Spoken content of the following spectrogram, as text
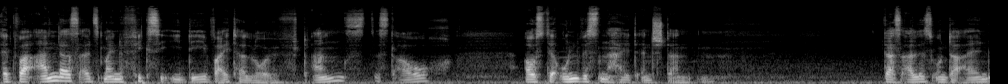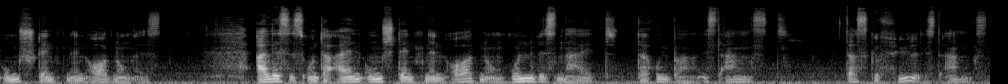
etwa anders als meine fixe Idee weiterläuft. Angst ist auch aus der Unwissenheit entstanden dass alles unter allen Umständen in Ordnung ist. Alles ist unter allen Umständen in Ordnung. Unwissenheit darüber ist Angst. Das Gefühl ist Angst.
